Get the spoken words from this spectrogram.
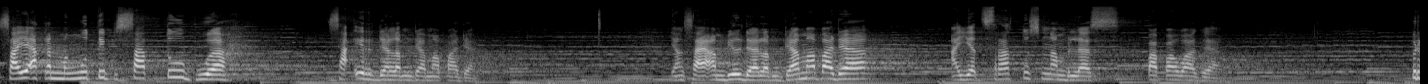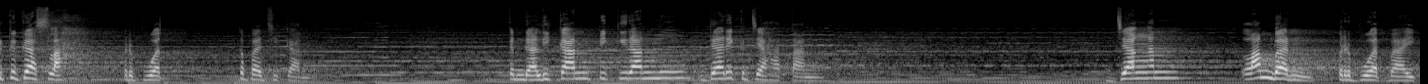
Saya akan mengutip satu buah sair dalam Dhammapada. Yang saya ambil dalam Dhammapada ayat 116 Papawaga. Bergegaslah berbuat kebajikan Kendalikan pikiranmu dari kejahatan. Jangan lamban berbuat baik.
